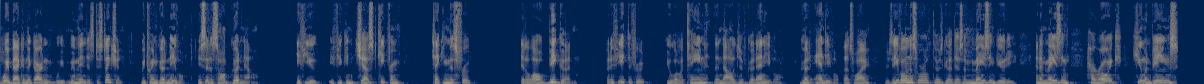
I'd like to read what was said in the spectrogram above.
way back in the garden, we, we made this distinction between good and evil. He said, it's all good now. If you, if you can just keep from taking this fruit it'll all be good. But if you eat the fruit, you will attain the knowledge of good and evil. Good and evil. That's why there's evil in this world, there's good. There's amazing beauty and amazing, heroic human beings.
